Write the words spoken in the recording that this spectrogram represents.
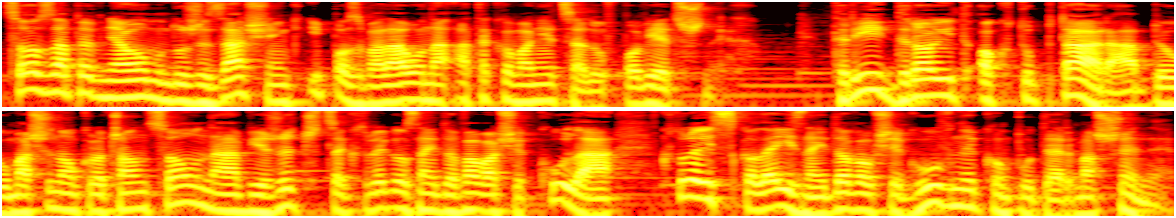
co zapewniało mu duży zasięg i pozwalało na atakowanie celów powietrznych. Tri-Droid Octuptara był maszyną kroczącą, na wieżyczce którego znajdowała się kula, w której z kolei znajdował się główny komputer maszyny.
